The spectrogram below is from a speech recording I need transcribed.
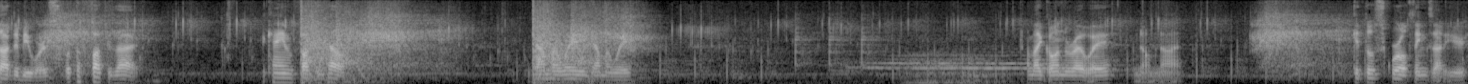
Thought it'd be worse. What the fuck is that? I can't even fucking tell. Got my way, got my way. Am I going the right way? No, I'm not. Get those squirrel things out of here.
